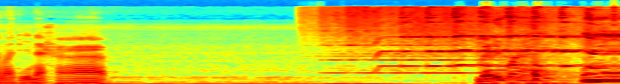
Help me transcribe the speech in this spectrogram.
สวัสดีนะครับ Let it rain.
